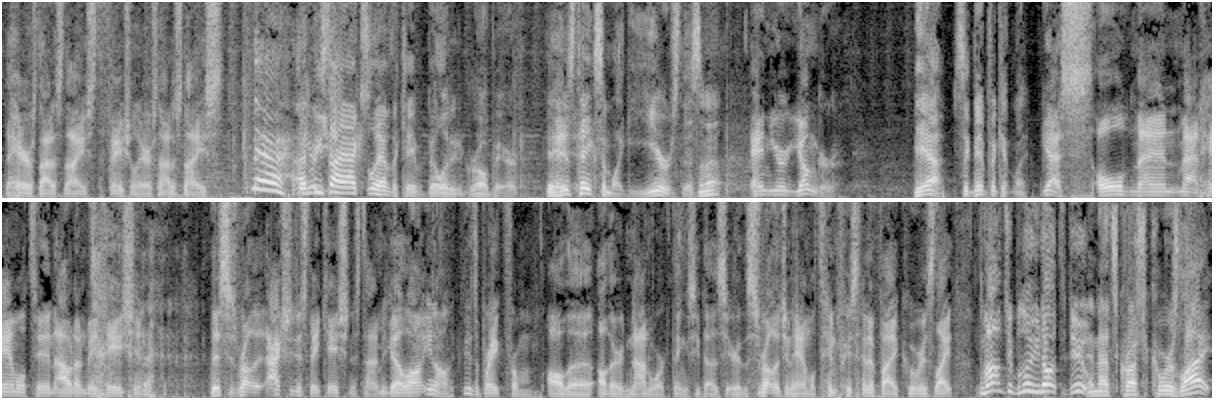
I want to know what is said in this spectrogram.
The hair's not as nice. The facial hair's not as nice. Nah, at least I actually have the capability to grow a beard. His takes some like years, doesn't it? And you're younger. Yeah, significantly. Yes, old man Matt Hamilton out on vacation. this is actually just vacation this time. He's got a long, you know, he needs a break from all the other non-work things he does here. This is Rutledge and Hamilton presented by Coors Light. The mountains are blue. You know what to do. And that's Crush Coors Light.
